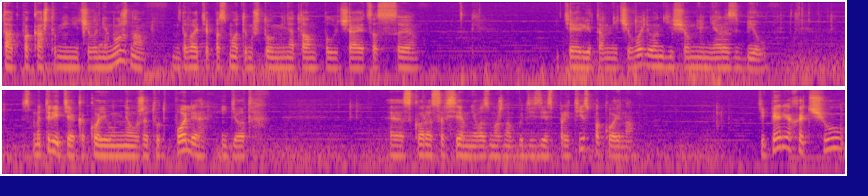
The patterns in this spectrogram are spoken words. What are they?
Так, пока что мне ничего не нужно. Давайте посмотрим, что у меня там получается с метеоритом. Ничего ли он еще мне не разбил. Смотрите, какое у меня уже тут поле идет. Э, скоро совсем невозможно будет здесь пройти спокойно. Теперь я хочу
